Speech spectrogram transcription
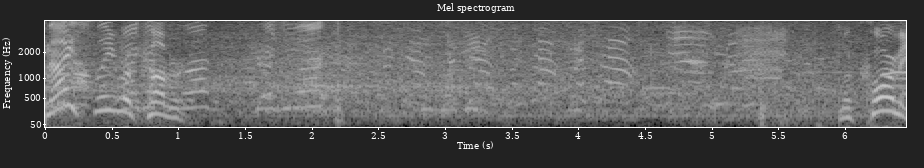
Nicely recovered. McCormick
